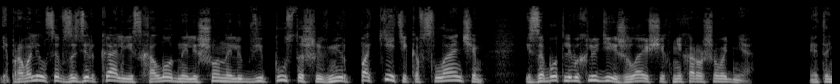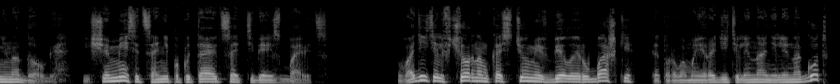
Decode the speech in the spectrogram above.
Я провалился в зазеркалье из холодной, лишенной любви пустоши в мир пакетиков с ланчем и заботливых людей, желающих мне хорошего дня. Это ненадолго. Еще месяц они попытаются от тебя избавиться. Водитель в черном костюме в белой рубашке, которого мои родители наняли на год,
